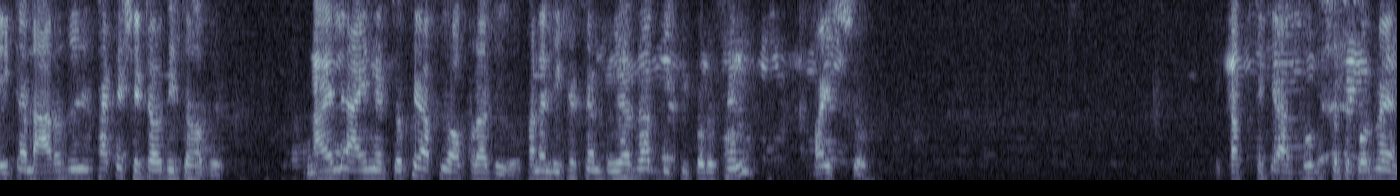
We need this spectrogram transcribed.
এইটা না আরও যদি থাকে সেটাও দিতে হবে। না হলে আইনের চোখে আপনি অপরাধী। ওখানে লিখেছেন দুই হাজার বিক্রি করেছেন বাইশশো। এই কাজটি আর ভবিষ্যতে করবেন?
